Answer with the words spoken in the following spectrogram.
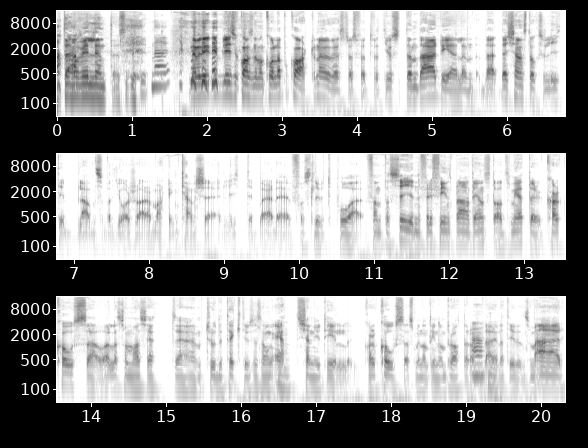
inte, han ville inte. Så det, Nej. Nej men det, det blir så konstigt när man kollar på kartorna över Västerås för att, för att just den där delen, där, där känns det också lite ibland som att George R. R. Martin kanske lite började få slut på fantasin. För det finns bland annat en stad som heter Carcosa och alla som har sett eh, True Detective säsong 1 Mm. känner ju till Carcosa som är någonting de pratar om Ja. där hela tiden. Som är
